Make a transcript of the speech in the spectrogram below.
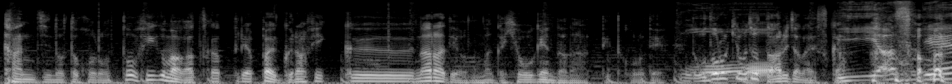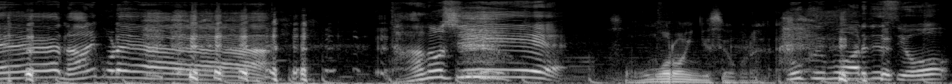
感じのところと Figma が使ってるやっぱりグラフィックならではのなんか表現だなっていうところで驚きもちょっとあるじゃないですかいや、すげえ。なにこれ。楽しい。おもろいんですよこれ僕もあれですよ。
